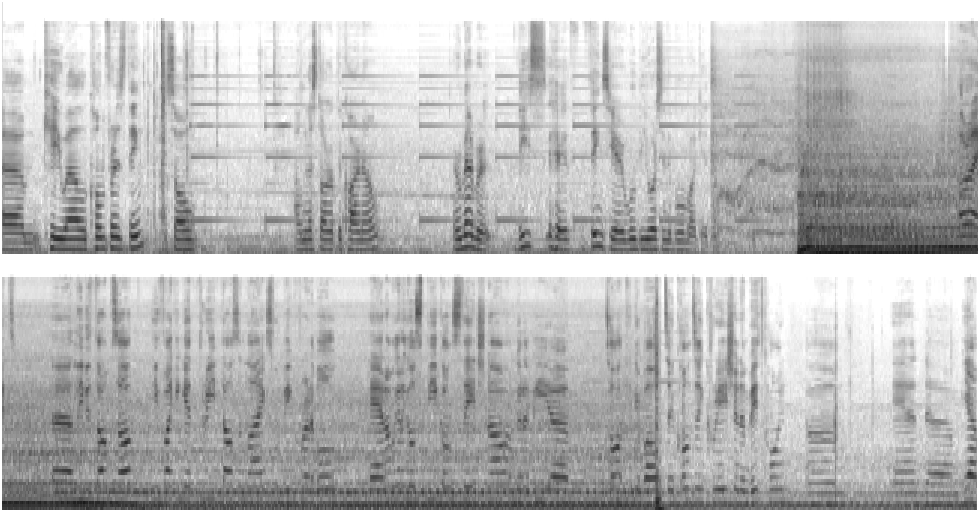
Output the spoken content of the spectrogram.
um, KOL conference thing. So I'm gonna start up the car now. And remember, these things here will be yours in the bull market. All right, uh, leave a thumbs up. If I can get 3,000 likes, would be incredible. And I'm gonna go speak on stage now. I'm gonna be uh, talking about uh, content creation and Bitcoin. Um, and um, yeah,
